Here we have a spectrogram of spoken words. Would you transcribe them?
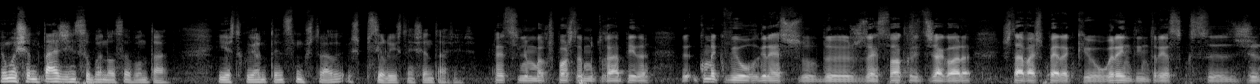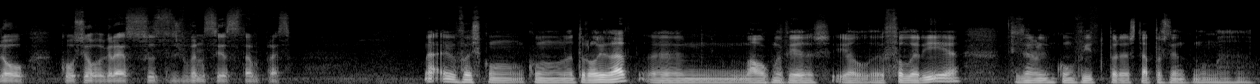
É uma chantagem sobre a nossa vontade. E este governo tem-se mostrado especialista em chantagens. Peço-lhe uma resposta muito rápida. Como é que viu o regresso de José Sócrates? Já agora estava à espera que o grande interesse que se gerou com o seu regresso se desvanecesse tão depressa? Eu vejo com, com naturalidade. Alguma vez ele falaria, fizeram-lhe um convite para estar presente numa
